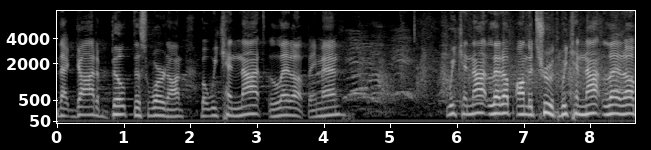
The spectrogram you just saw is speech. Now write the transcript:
that God built this word on, but we cannot let up. Amen? We cannot let up on the truth. We cannot let up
